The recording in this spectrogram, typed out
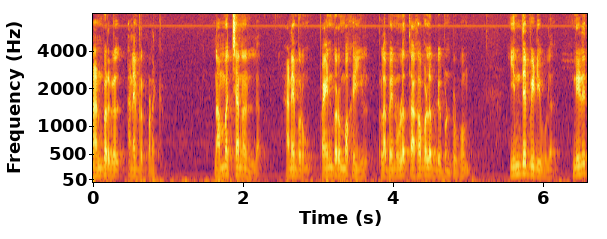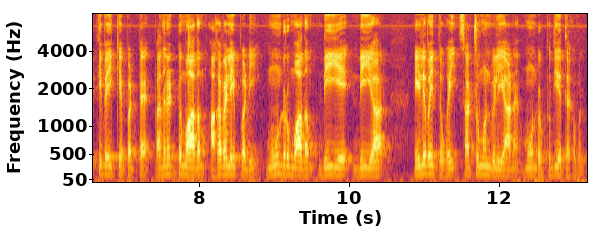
நண்பர்கள் அனைவருக்கும் வணக்கம். நம்ம சேனலில் அனைவரும் பயன்பெறும் வகையில் பல பயனுள்ள தகவல் எப்படி பண்ணிருக்கோம். இந்த வீடியோவில் நிறுத்தி வைக்கப்பட்ட பதினெட்டு மாதம் அகவிலைப்படி மூன்று மாதம் டிஏ டிஆர் நிலுவைத் தொகை சற்று முன் வெளியான மூன்று புதிய தகவல்.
